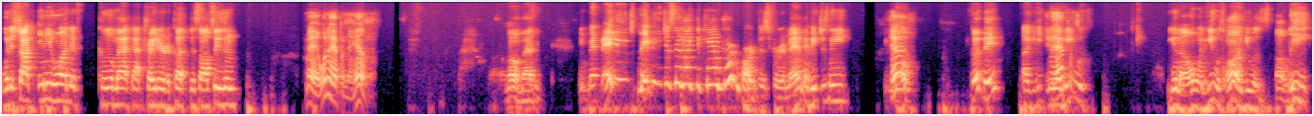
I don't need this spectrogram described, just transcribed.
would it shock anyone if Khalil Mack got traded or cut this offseason? Man, what happened to him? I don't know, man. Maybe maybe he just in like the Cam Jordan part of his career, man. Maybe he just need yeah. Know, could be. Like he, when he was, you know, when he was on, he was elite.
